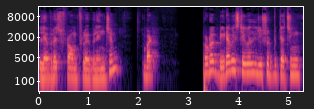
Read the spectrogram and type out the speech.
leverage from Flowable Engine. But product database table you should be touching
